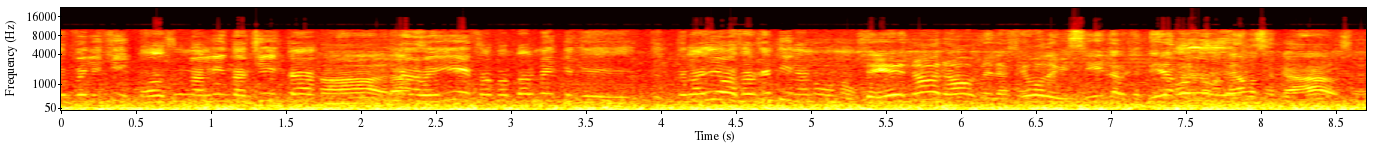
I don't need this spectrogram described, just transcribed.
te felicito. Es una linda chica, Ah, una belleza totalmente que te la llevas a Argentina, no, no. Sí, no, no, me la llevo de visita a Argentina, pero nos quedamos acá, o sea.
